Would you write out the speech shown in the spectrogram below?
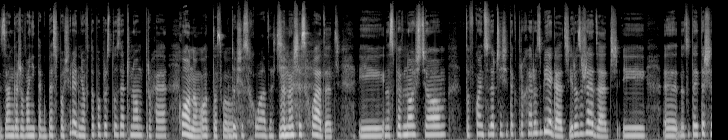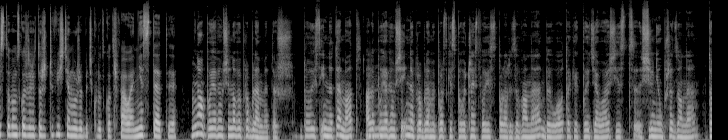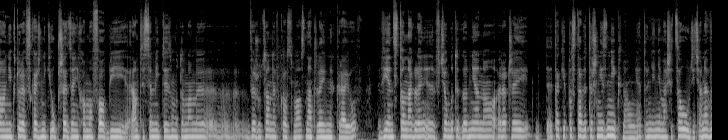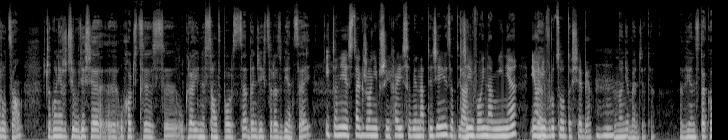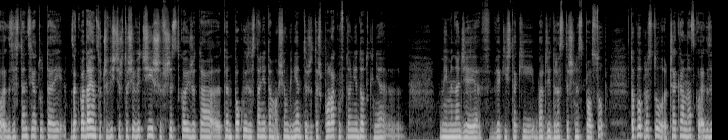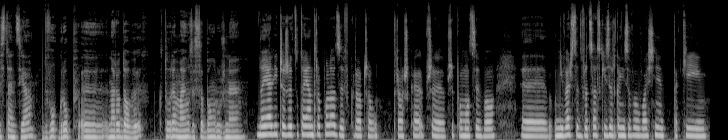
zaangażowani tak bezpośrednio w to, po prostu zaczną trochę chłoną, o to słowo. Będą się schładzać. Będą się schładzać. I no z pewnością to w końcu zacznie się tak trochę rozbiegać i rozrzedzać. I y, no tutaj też się z Tobą zgodzę, że to rzeczywiście może być krótkotrwałe, niestety. No, pojawią się nowe problemy też to jest inny temat, ale mm. pojawią się inne problemy. Polskie społeczeństwo jest spolaryzowane, było, tak jak powiedziałaś, jest e, silnie uprzedzone. To niektóre wskaźniki uprzedzeń, homofobii, antysemityzmu to mamy e, wyrzucone w kosmos na tle innych krajów. Więc to nagle e, w ciągu tygodnia no, raczej takie postawy też nie znikną, nie? To nie, nie ma się co łudzić, one wrócą. Szczególnie, że ci ludzie się, uchodźcy z Ukrainy są w Polsce, będzie ich coraz więcej i to nie jest tak, że oni przyjechali sobie na tydzień, za tydzień tak. wojna minie i tak. oni wrócą do siebie. Mhm. No nie będzie tak. Więc taka egzystencja tutaj, zakładając oczywiście, że to się wyciszy wszystko i że ta, ten pokój zostanie tam osiągnięty, że też Polaków to nie dotknie, miejmy nadzieję, w, w jakiś taki bardziej drastyczny sposób, to po prostu czeka nas koegzystencja dwóch grup y, narodowych, które mają ze sobą różne. No ja liczę, że tutaj antropolodzy wkroczą troszkę przy, przy pomocy, bo y, Uniwersytet Wrocławski zorganizował właśnie taki,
